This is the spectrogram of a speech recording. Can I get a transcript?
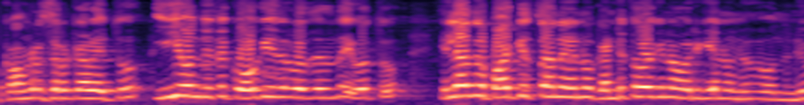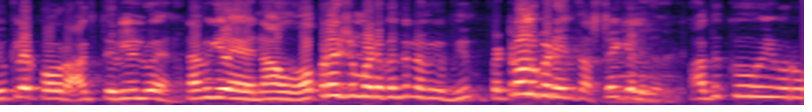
ಕಾಂಗ್ರೆಸ್ ಸರ್ಕಾರ ಇತ್ತು ಈ ಒಂದು ಇದಕ್ಕೆ ಹೋಗಿರೋದ್ರಿಂದ ಇವತ್ತು ಇಲ್ಲಾಂದ್ರೆ ಪಾಕಿಸ್ತಾನ ಏನು ಖಂಡಿತವಾಗಿ ನಾವು ಅವರಿಗೇನು ಒಂದು ನ್ಯೂಕ್ಲಿಯರ್ ಪವರ್ ಆಗ್ತಿರ್ಲಿಲ್ವ ಏನು. ನಮಗೆ ನಾವು ಆಪರೇಷನ್ ಮಾಡಿ ಬಂದ್ರೆ ನಮಗೆ ಪೆಟ್ರೋಲ್ ಕೊಡಿ ಅಂತ ಅಷ್ಟೇ ಕೇಳಿದ್ರು ಅದಕ್ಕೂ ಇವರು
